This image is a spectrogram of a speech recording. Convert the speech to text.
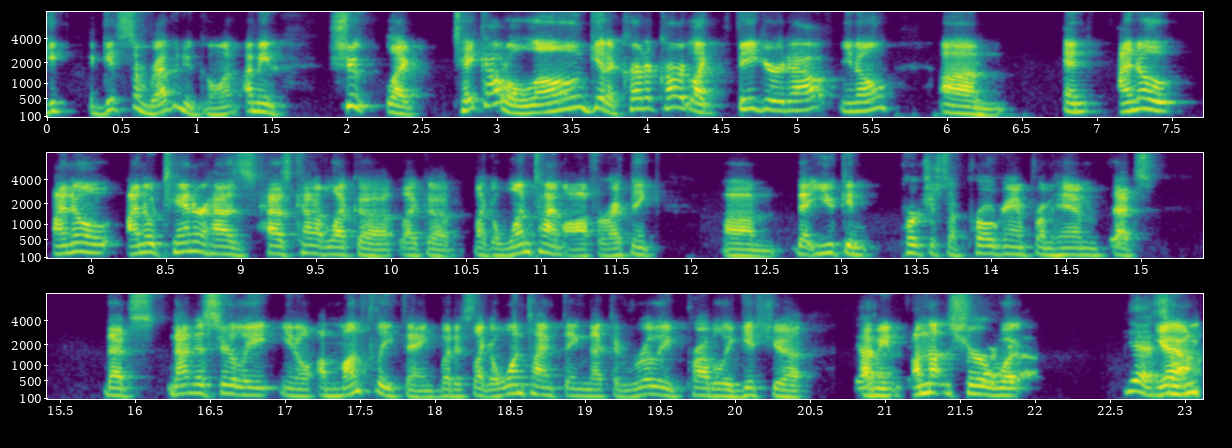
get get some revenue going. I mean, shoot, like take out a loan, get a credit card, like figure it out, you know. Um, and I know, I know, I know Tanner has has kind of like a like a like a one time offer. I think um, that you can purchase a program from him that's that's not necessarily you know a monthly thing, but it's like a one-time thing that could really probably get you. Yeah. I mean, I'm not sure what. Yeah, yeah. So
